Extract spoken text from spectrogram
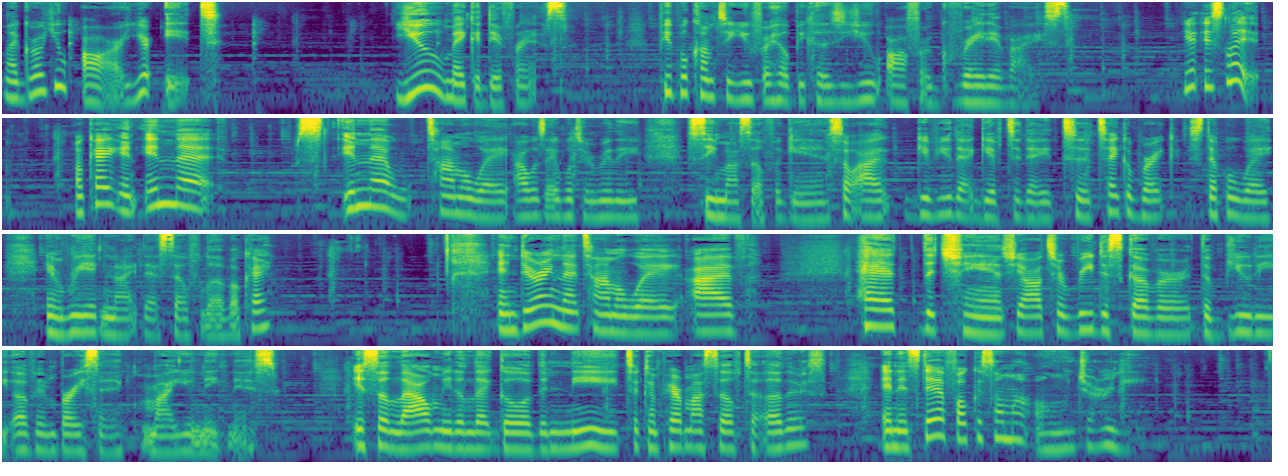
Like, girl, you are, you're it. You make a difference. People come to you for help because you offer great advice. Yeah, it's lit. Okay? And in that in that time away, I was able to really see myself again. So I give you that gift today to take a break, step away, and reignite that self love, okay? And during that time away, I've had the chance, y'all, to rediscover the beauty of embracing my uniqueness. It's allowed me to let go of the need to compare myself to others and instead focus on my own journey.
